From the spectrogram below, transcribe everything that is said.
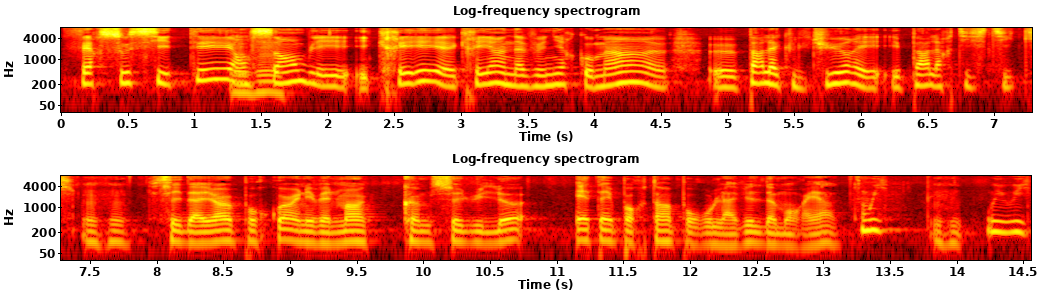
faire société Mhm. ensemble et, et créer, créer un avenir commun euh, euh, par la culture et, et par l'artistique. Mhm. C'est d'ailleurs pourquoi un événement comme celui-là est important pour la ville de Montréal. Oui, Mhm. oui, oui.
